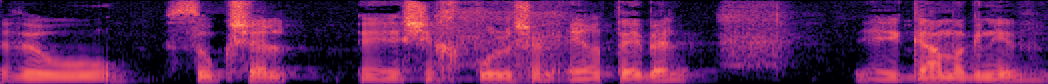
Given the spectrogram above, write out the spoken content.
והוא סוג של אה, שכפול של Airtable, אה, גם מגניב,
